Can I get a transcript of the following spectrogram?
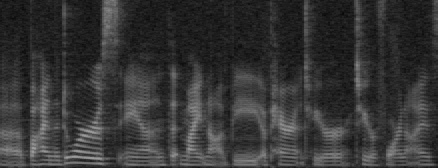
uh, behind the doors and that might not be apparent to your, to your foreign eyes.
